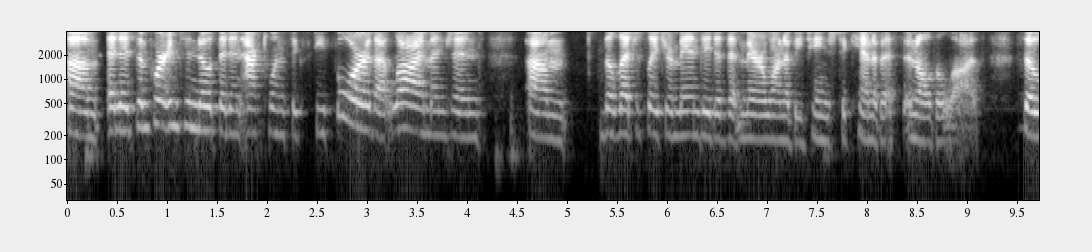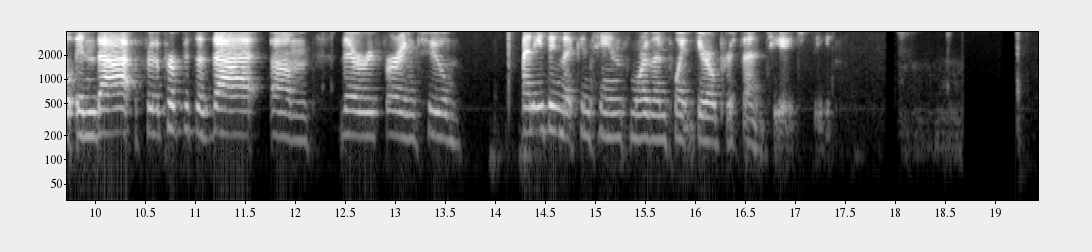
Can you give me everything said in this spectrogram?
Um, and it's important to note that in Act 164, that law I mentioned, um, the legislature mandated that marijuana be changed to cannabis in all the laws. So in that, for the purpose of that, um, they're referring to anything that contains more than 0.0% THC.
